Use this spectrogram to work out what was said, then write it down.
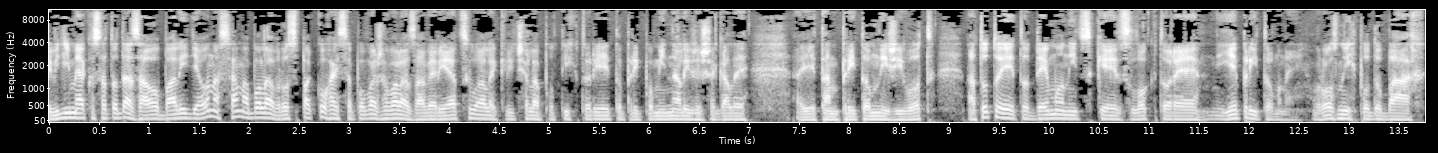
Či vidíme, ako sa to dá zaobaliť a ona sama bola v rozpakoch, aj sa považovala za veriacu, ale kričala po tých, ktorí jej to pripomínali, že však ale je tam prítomný život. A toto je to demonické zlo, ktoré je prítomné v rôznych podobách.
